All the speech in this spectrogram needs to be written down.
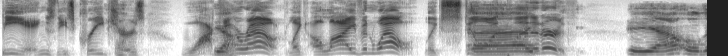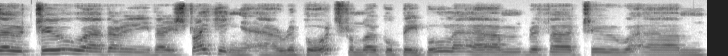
beings, these creatures. Yeah walking yeah. around, like alive and well, like still on uh, planet Earth. Yeah, although two uh, very, very striking uh, reports from local people um, refer to um,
